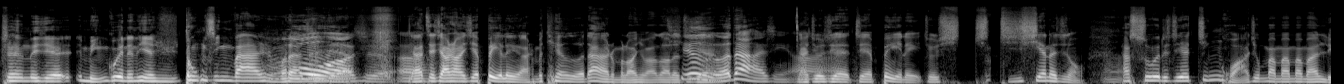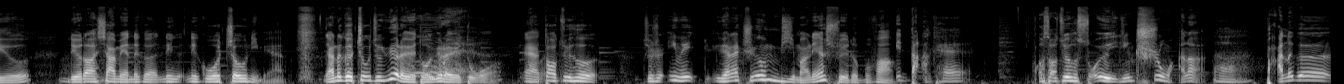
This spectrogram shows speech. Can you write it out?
蒸那些名贵的那些鱼，东星斑什么的这我些，去，然后再加上一些贝类啊，什么天鹅蛋啊什么乱七八糟的这些。天鹅蛋还行啊，就这些这些贝类，就极极鲜的这种，嗯。它所有的这些精华就慢慢慢慢流流到下面那个那个那锅粥里面，然后那个粥就越来越多，越来越多，哎，到最后就是因为原来只有米嘛，连水都不放一，打开。我操，最后所有已经吃完了，啊，把那个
